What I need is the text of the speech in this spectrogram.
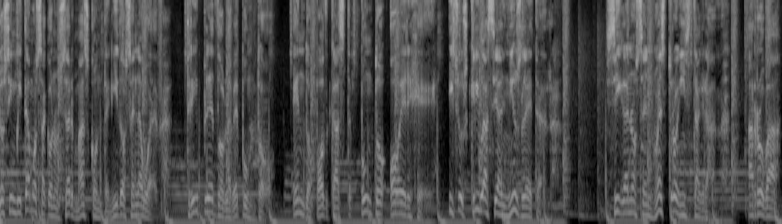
Los invitamos a conocer más contenidos en la web www.endopodcast.org y suscríbase al newsletter. Síganos en nuestro Instagram, arroba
